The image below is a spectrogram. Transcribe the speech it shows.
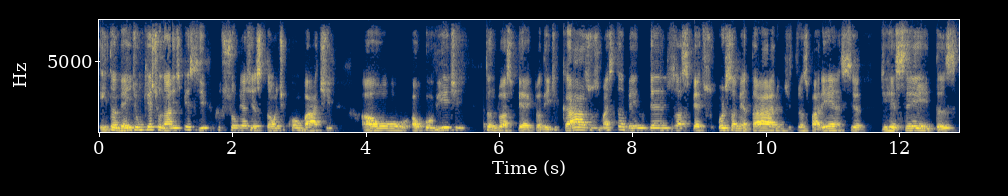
e também de um questionário específico sobre a gestão de combate ao, ao Covid, tanto do aspecto ali de casos, mas também dentro dos aspectos orçamentários, de transparência, de receitas,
